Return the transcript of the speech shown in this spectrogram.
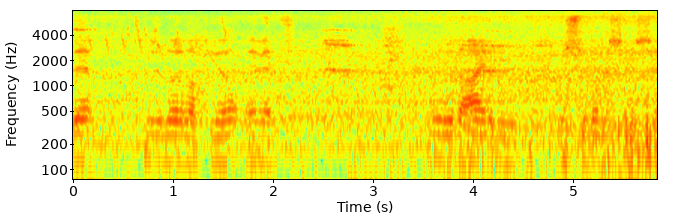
De doğru bakıyor. Evet. Burada da ayrı bir üçlü domuz sürüsü.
